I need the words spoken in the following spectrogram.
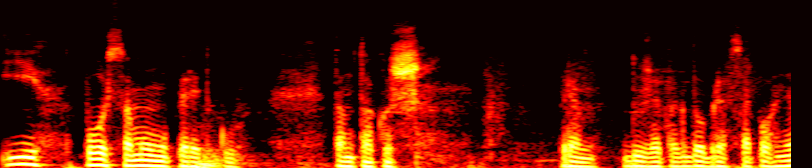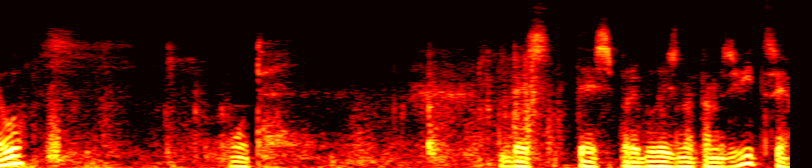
І по самому передку. Там також прям дуже так добре все погнило. От. Десь, десь приблизно там звідси.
